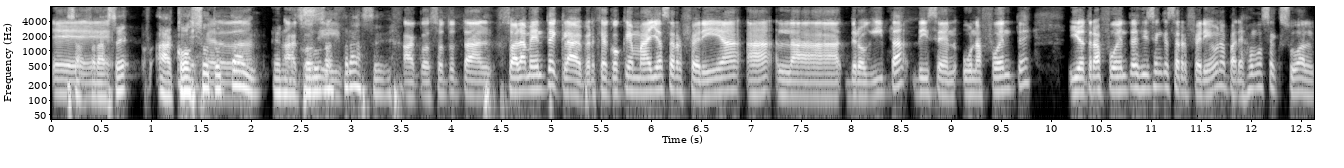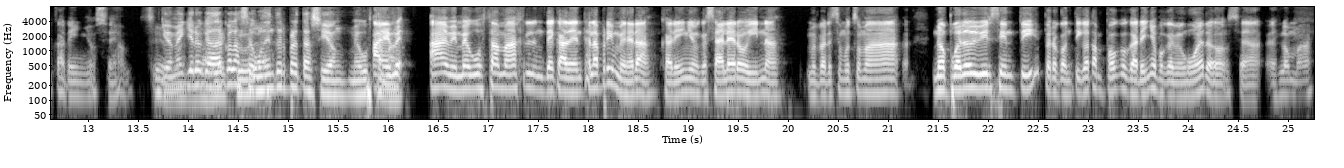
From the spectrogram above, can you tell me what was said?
Esa Eh, frase, acoso es total, en una Acoso. sola Sí. frase. Acoso total. Solamente, claro, pero es que Coquemaya se refería a la droguita, dicen una fuente, y otras fuentes dicen que se refería a una pareja homosexual, cariño. O sea, Sí, Yo me quiero quedar con la segunda interpretación. Me gusta más. a mí me gusta más decadente la primera, cariño, que sea la heroína. Me parece mucho más. No puedo vivir sin ti, pero contigo tampoco, cariño, porque me muero. O sea, es lo más.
